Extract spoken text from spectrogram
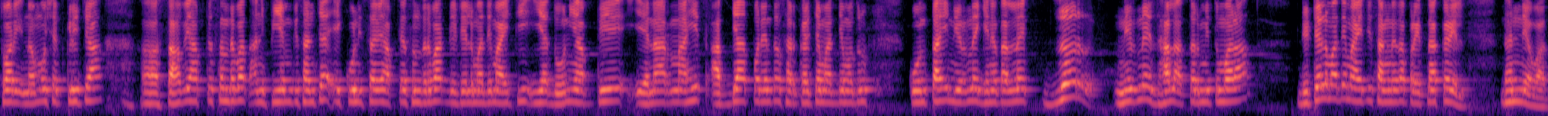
सॉरी नमो शेतकरीच्या सहाव्या हप्त्यासंदर्भात आणि पी एम किसानच्या एकोणीसाव्या हप्त्यासंदर्भात डिटेलमध्ये माहिती या दोन्ही हप्ते येणार नाहीत. अद्यापर्यंत सरकारच्या माध्यमातून कोणताही निर्णय घेण्यात आला नाही. जर निर्णय झाला तर मी तुम्हाला डिटेलमध्ये माहिती सांगण्याचा प्रयत्न करेल. धन्यवाद.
